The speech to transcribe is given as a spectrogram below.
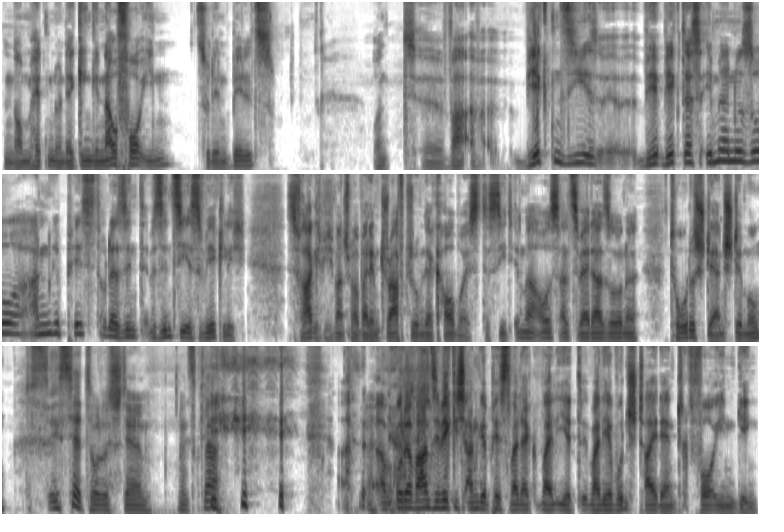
genommen hätten und er ging genau vor ihnen zu den Bills. Und äh, war, wirkten sie, äh, wirkt das immer nur so angepisst oder sind, sind sie es wirklich? Das frage ich mich manchmal bei dem Draftroom der Cowboys. Das sieht immer aus, als wäre da so eine Todessternstimmung. Das ist der Todesstern, ganz klar. Oder waren sie wirklich angepisst, weil, der, weil ihr, weil ihr wunsch tident vor ihnen ging?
